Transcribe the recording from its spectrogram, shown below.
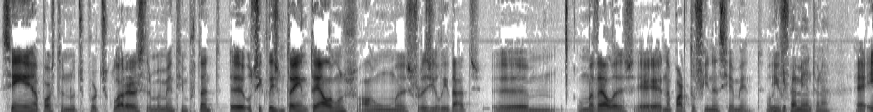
Sim, a aposta no desporto escolar era extremamente importante. Uh, o ciclismo tem, tem alguns, algumas fragilidades. Uh, uma delas é na parte do financiamento. O Inf equipamento, não é? é?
